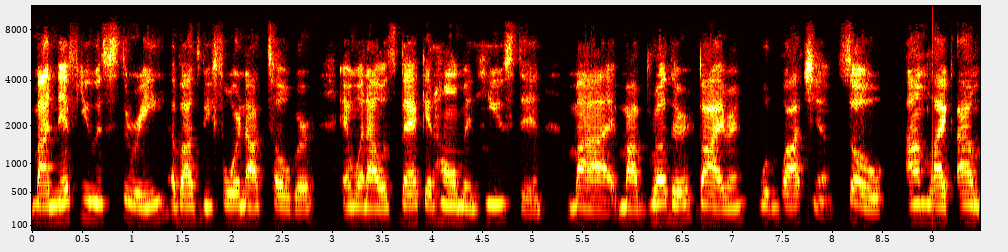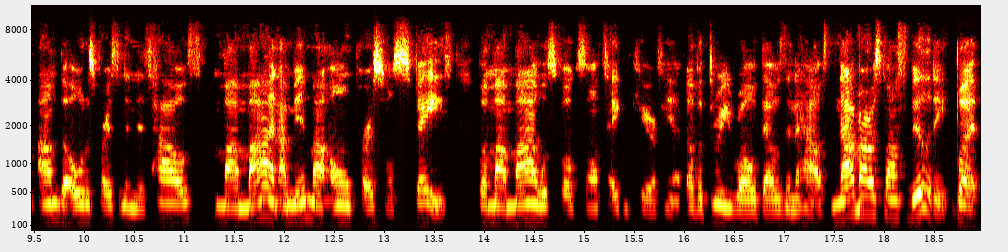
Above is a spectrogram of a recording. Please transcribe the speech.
my nephew is three, about to be four in October. And when I was back at home in Houston, my my brother Byron would watch him. So I'm like, I'm I'm the oldest person in this house. My mind, I'm in my own personal space, but my mind was focused on taking care of him, of a three-year-old that was in the house. Not my responsibility, but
